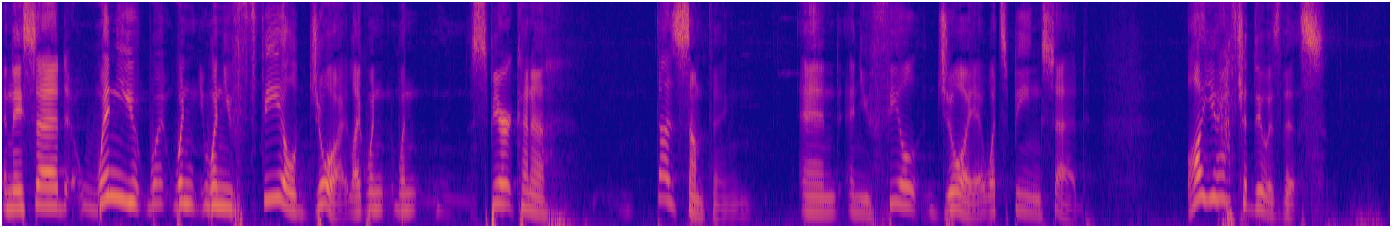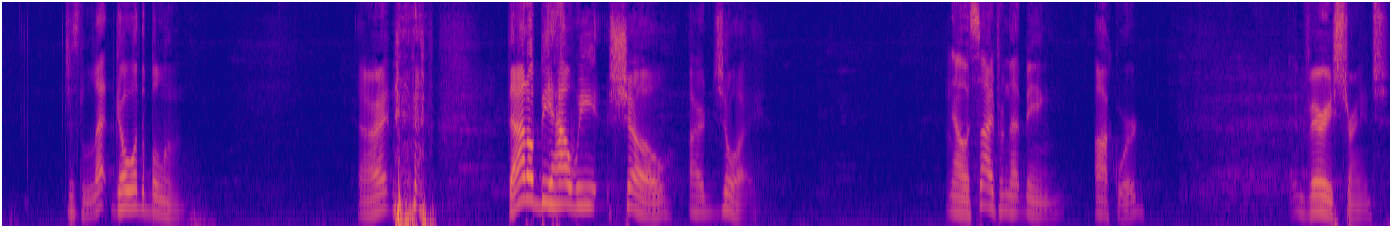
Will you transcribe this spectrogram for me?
And they said, when you, when, when you feel joy, like when, when Spirit kind of does something and, and you feel joy at what's being said, all you have to do is this Just let go of the balloon. All right? That'll be how we show our joy. Now, aside from that being awkward and very strange,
